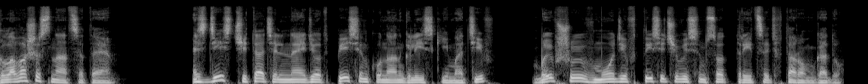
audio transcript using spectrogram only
Глава 16. Здесь читатель найдет песенку на английский мотив, бывшую в моде в 1832 году.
